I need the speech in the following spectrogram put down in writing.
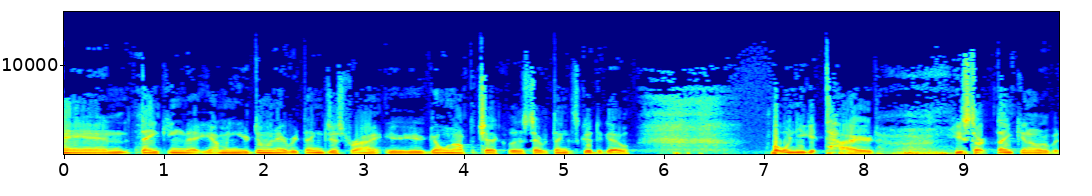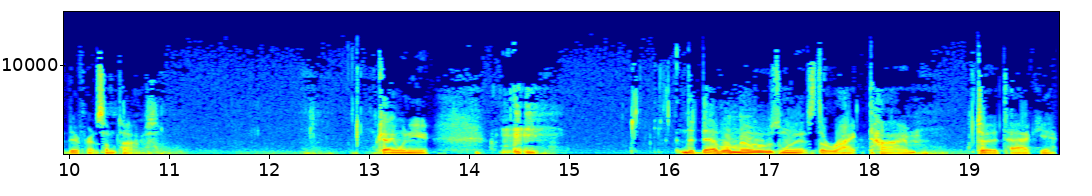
and thinking that, I mean, you're doing everything just right. You're, going off the checklist. Everything's good to go. But when you get tired, you start thinking a little bit different sometimes. Okay, when you, the devil knows when it's the right time to attack you.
